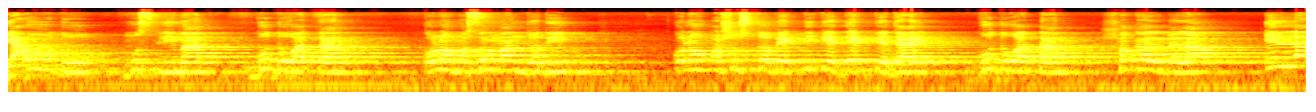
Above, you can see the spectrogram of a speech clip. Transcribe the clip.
ইয়াউদু মুসলিমান গুদওয়াতান। কোন মুসলমান যদি কোন অসুস্থ ব্যক্তিকে দেখতে যায় গুদওয়াতান সকালবেলা, ইল্লা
